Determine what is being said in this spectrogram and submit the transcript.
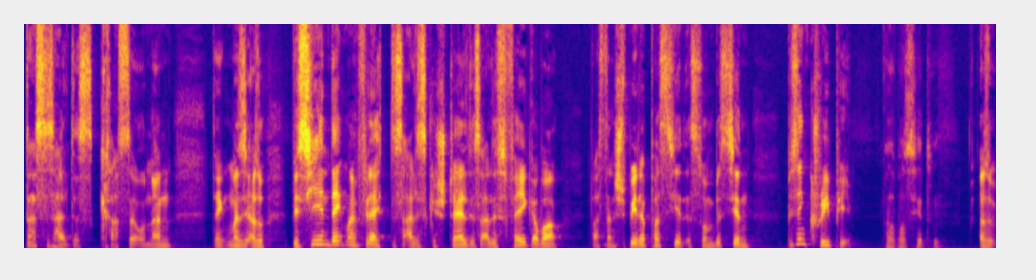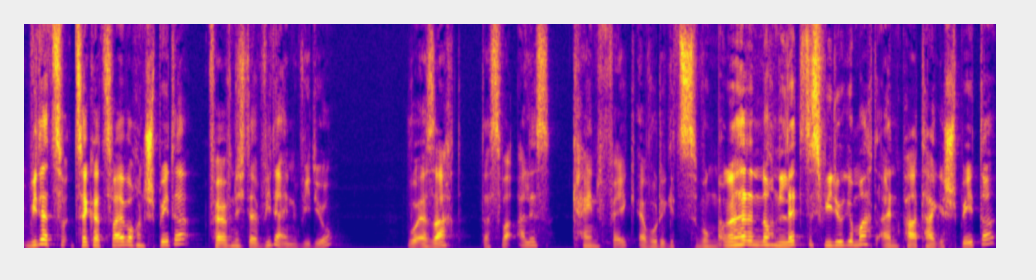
das ist halt das Krasse. Und dann denkt man sich, also bis hierhin denkt man vielleicht, das ist alles gestellt, ist alles fake, aber was dann später passiert, ist so ein bisschen, bisschen creepy. Was passiert denn? Also wieder circa zwei Wochen später veröffentlicht er wieder ein Video, wo er sagt, das war alles kein Fake, er wurde gezwungen. Und dann hat er noch ein letztes Video gemacht, ein paar Tage später,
